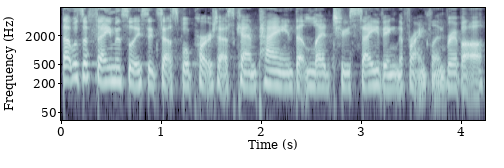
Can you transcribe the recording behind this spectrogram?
that was a famously successful protest campaign that led to saving the Franklin River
